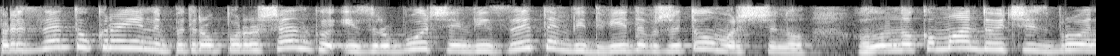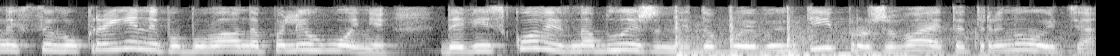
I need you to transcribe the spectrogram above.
Президент України Петро Порошенко із робочим візитом відвідав Житомирщину. Головнокомандуючий Збройних сил України побував на полігоні, де військові в наближених до бойових дій проживають та тренуються.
